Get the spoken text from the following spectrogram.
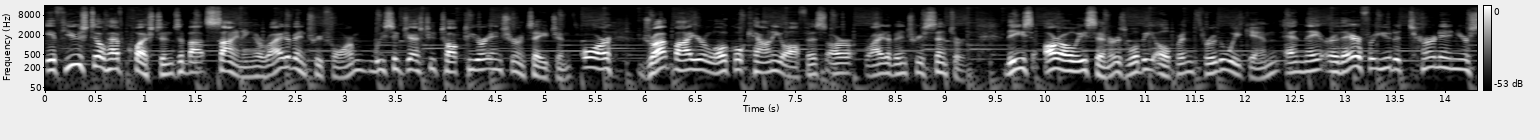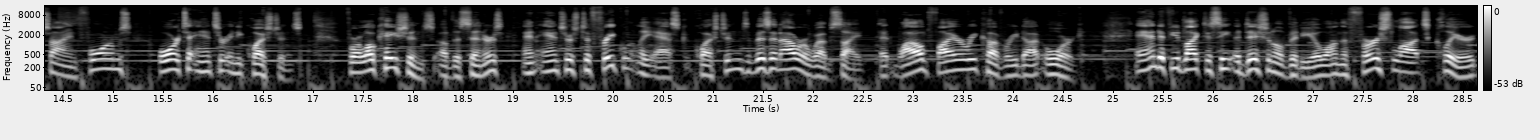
If you still have questions about signing a right of entry form, we suggest you talk to your insurance agent or drop by your local county office or right of entry center. These ROE centers will be open through the weekend and they are there for you to turn in your signed forms or to answer any questions. For locations of the centers and answers to frequently asked questions, visit our website at wildfirerecovery.org. And if you'd like to see additional video on the first lots cleared,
